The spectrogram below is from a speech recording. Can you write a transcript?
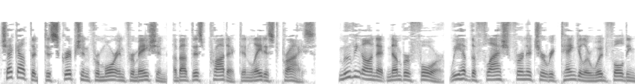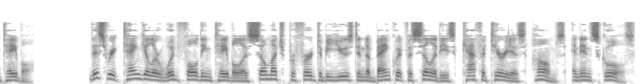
Check out the description for more information about this product and latest price. Moving on at number 4, we have the Flash Furniture Rectangular Wood Folding Table. This rectangular wood folding table is so much preferred to be used in the banquet facilities, cafeterias, homes, and in schools.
